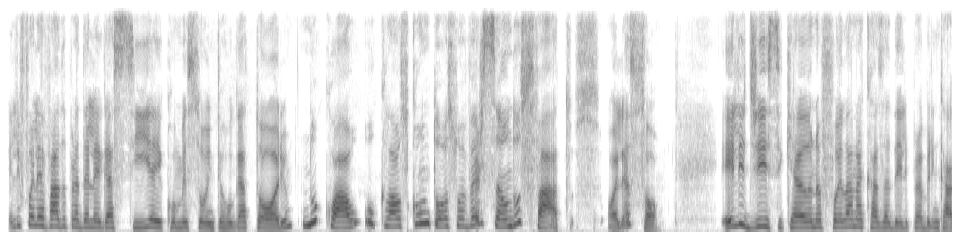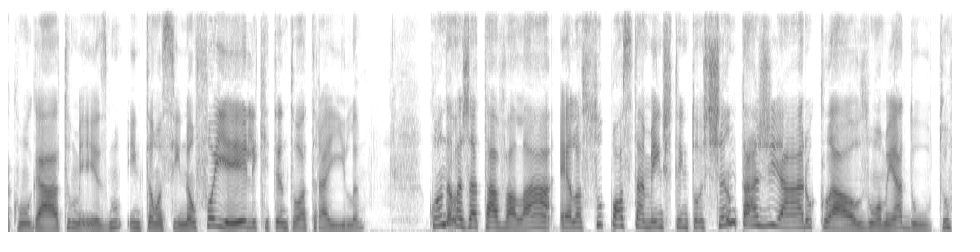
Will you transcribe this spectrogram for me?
Ele foi levado para a delegacia e começou o interrogatório, no qual o Klaus contou sua versão dos fatos. Olha só. Ele disse que a Ana foi lá na casa dele para brincar com o gato mesmo, então assim, não foi ele que tentou atraí-la. Quando ela já estava lá, ela supostamente tentou chantagear o Klaus, um homem adulto,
